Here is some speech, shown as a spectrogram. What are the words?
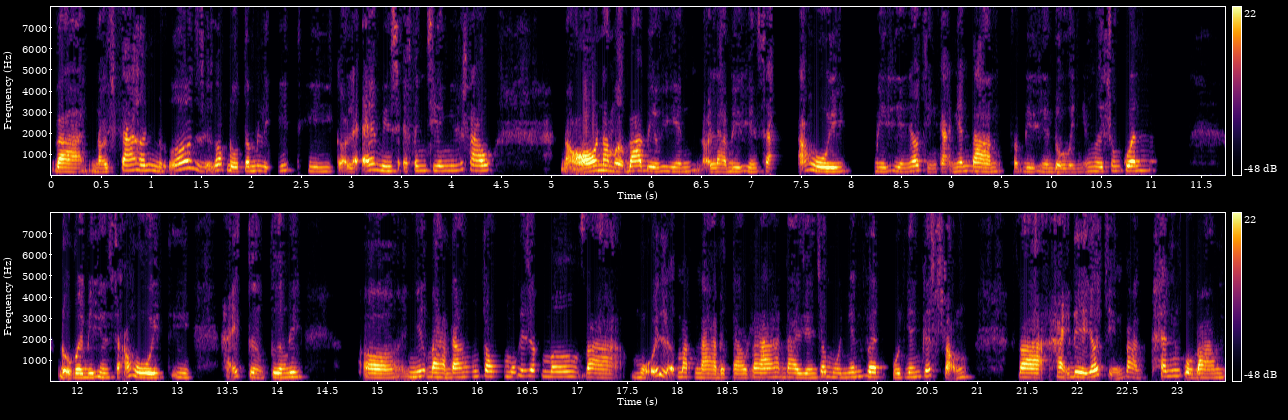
và nói xa hơn nữa, dưới góc độ tâm lý thì có lẽ mình sẽ phân chia như sau nó nằm ở ba biểu hiện, đó là biểu hiện xã hội, biểu hiện do chính cá nhân bạn và biểu hiện đối với những người xung quanh đối với biểu hiện xã hội thì hãy tưởng tượng đi uh, như bạn đang trong một cái giấc mơ và mỗi lớp mặt nạ được tạo ra đại diện cho một nhân vật một nhân cách sống. Và hãy để cho chính bản thân của bạn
